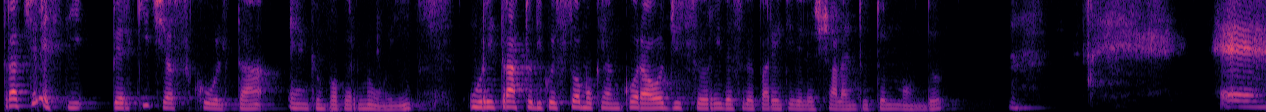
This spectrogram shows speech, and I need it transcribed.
Tracceresti per chi ci ascolta e anche un po' per noi un ritratto di quest'uomo che ancora oggi sorride sulle pareti delle sciala in tutto il mondo? Eh,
